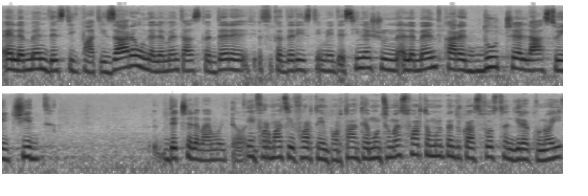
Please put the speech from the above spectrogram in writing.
element de stigmatizare, un element al scăderii, scăderii stimei de sine și un element care duce la suicid de cele mai multe ori. Informații foarte importante. Mulțumesc foarte mult pentru că ați fost în direct cu noi.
